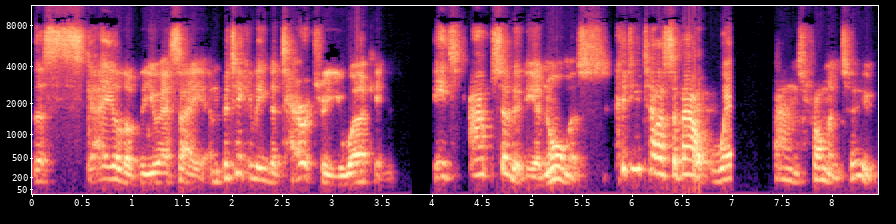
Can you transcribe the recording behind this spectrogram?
the scale of the USA and particularly the territory you work in. It's absolutely enormous. Could you tell us about where it spans from and to?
